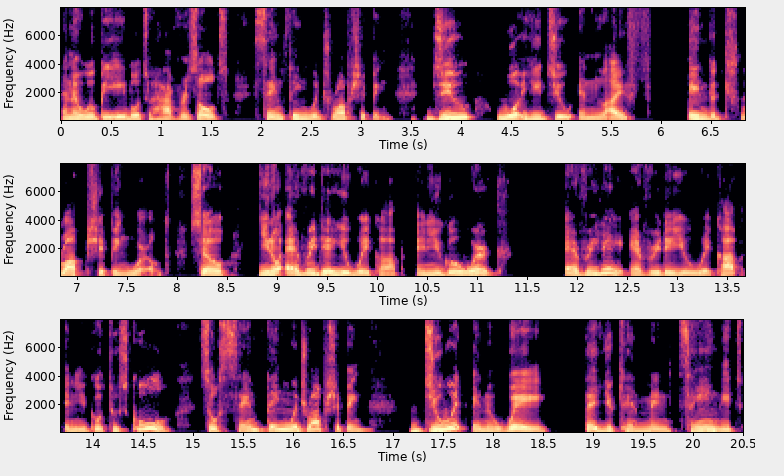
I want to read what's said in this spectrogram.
and I will be able to have results. Same thing with drop shipping. Do what you do in life in the drop shipping world. So, you know, every day you wake up and you go work. Every day, every day you wake up and you go to school. So, same thing with drop shipping. Do it in a way that you can maintain it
